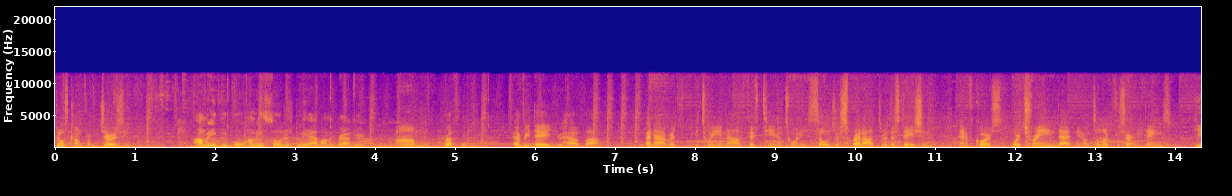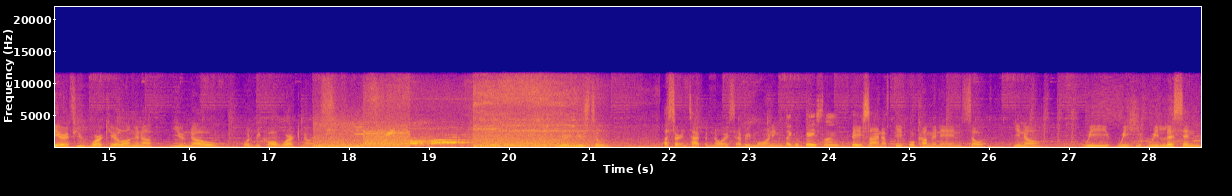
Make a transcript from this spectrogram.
Those come from Jersey. How many people, how many soldiers do we have on the ground here, Um, roughly? every day you have uh, an average between uh, 15 to 20 soldiers spread out through the station. And of course, we're trained that, you know, to look for certain things. Here, if you work here long enough, you know what we call work noise. You're used to a certain type of noise every morning. Like a baseline? Baseline of people coming in. So, you know, we, we, we listen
